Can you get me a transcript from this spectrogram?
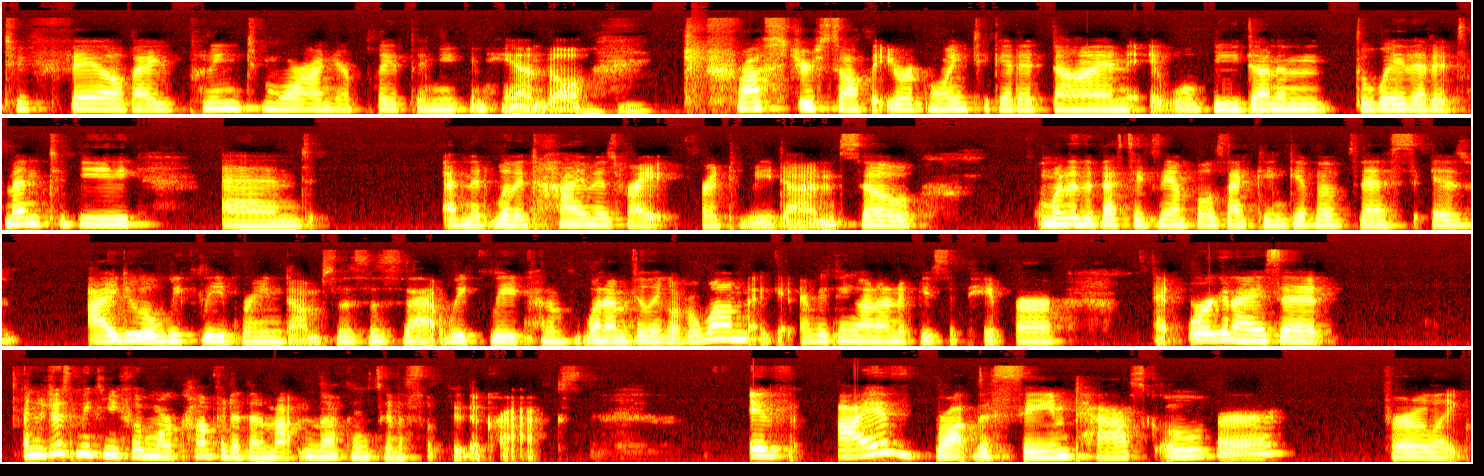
to fail by putting more on your plate than you can handle. Mm-hmm. Trust yourself that you're going to get it done. It will be done in the way that it's meant to be and and that when the time is right for it to be done. So one of the best examples I can give of this is I do a weekly brain dump. So this is that weekly kind of when I'm feeling overwhelmed, I get everything out on a piece of paper, I organize it, and it just makes me feel more confident that I'm not, nothing's going to slip through the cracks. If I have brought the same task over for like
